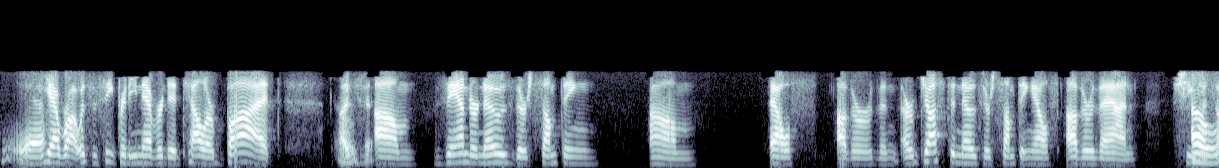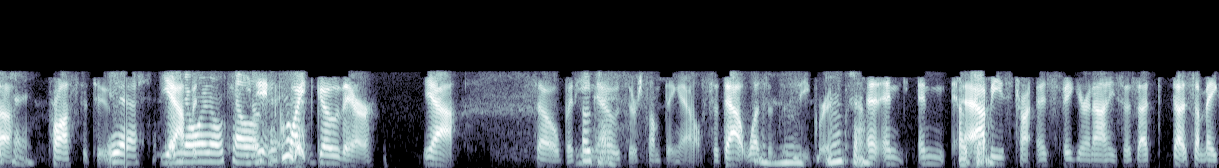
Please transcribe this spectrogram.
Yeah. yeah, what was the secret? He never did tell her, but uh, Okay. um Xander knows there's something um else other than or Justin knows there's something else other than she oh, was okay. a prostitute. Yeah. Yeah, And no one will tell he her. didn't quite go there. Yeah. So, but he Okay. knows there's something else. That that wasn't Mhm. the secret. Okay. And and, and Okay. Abby's trying is figuring out. He says that doesn't make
